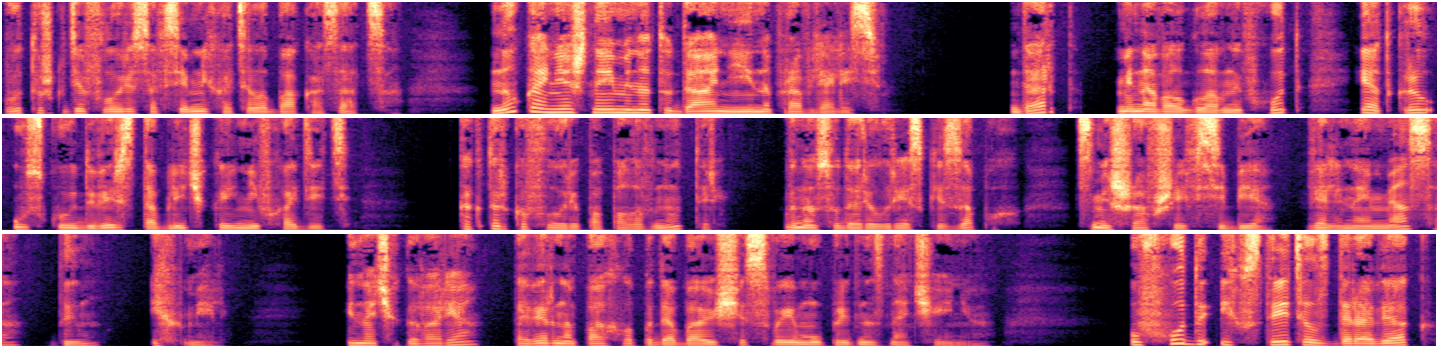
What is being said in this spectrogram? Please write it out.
Вот уж где Флори совсем не хотела бы оказаться. Но, конечно, именно туда они и направлялись. Дарт миновал главный вход и открыл узкую дверь с табличкой «Не входить». Как только Флори попала внутрь, в нос ударил резкий запах, смешавший в себе вяленое мясо, дым и хмель. Иначе говоря, таверна пахла подобающе своему предназначению. У входа их встретил здоровяк,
